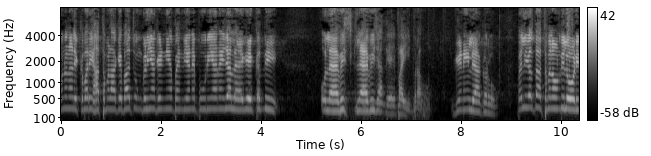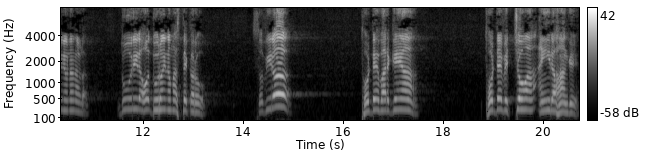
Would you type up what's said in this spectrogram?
ਉਹਨਾਂ ਨਾਲ ਇੱਕ ਵਾਰੀ ਹੱਥ ਮਿਲਾ ਕੇ ਬਾਅਦ ਚ ਉਂਗਲੀਆਂ ਗਿਣਨੀਆਂ ਪੈਂਦੀਆਂ ਨੇ, ਪੂਰੀਆਂ ਨੇ ਜਾਂ ਲੈ ਗਏ ਇੱਕ ਅੱਧੀ। ਉਹ ਲੈ ਵੀ ਲੈ ਵੀ ਜਾਂਦੇ ਆ ਭਾਈ ਭਰਾਵੋ। ਗਿਣੀ ਲਿਆ ਕਰੋ। ਪਹਿਲੀ ਗੱਲ ਤਾਂ ਹੱਥ ਮਿਲਾਉਣ ਦੀ ਲੋੜ ਹੀ ਨਹੀਂ ਉਹਨਾਂ ਨਾਲ। ਦੂਰ ਹੀ ਰਹੋ, ਦੂਰੋਂ ਹੀ ਨਮਸਤੇ ਕਰੋ। ਸੋ ਵੀਰੋ, ਤੁਹਾਡੇ ਵਰਗੇ ਆ, ਤੁਹਾਡੇ ਵਿੱਚੋਂ ਆ, ਐਂ ਰਹਾਂਗੇ।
